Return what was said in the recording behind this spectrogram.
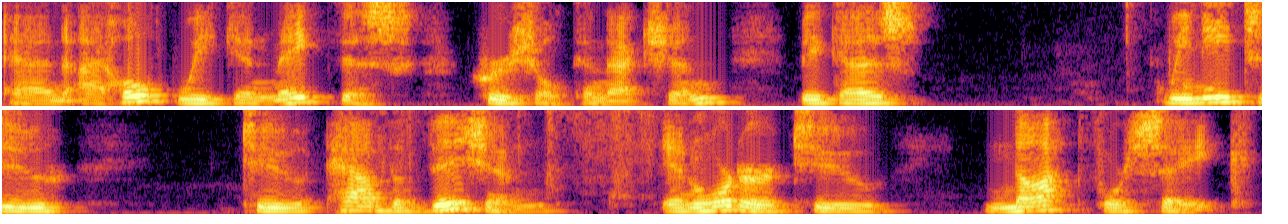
And I hope we can make this crucial connection because we need to, to have the vision in order to not forsake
